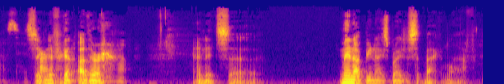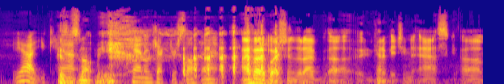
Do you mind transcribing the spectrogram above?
Yes, his significant partner. other, Yeah. and it's uh, may not be nice, but I just sit back and laugh Yeah, you can't Because it's not me. you can't inject yourself in it. I've had a question that I'm uh, kind of itching to ask, um,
